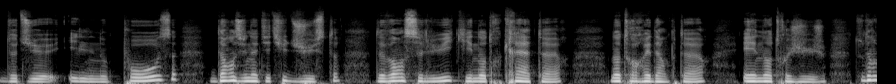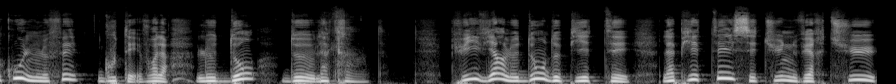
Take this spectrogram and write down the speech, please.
de Dieu. Il nous pose dans une attitude juste devant celui qui est notre Créateur, notre Rédempteur et notre Juge. Tout d'un coup, il nous le fait goûter. Voilà, le don de la crainte. Puis vient le don de piété. La piété, c'est une vertu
